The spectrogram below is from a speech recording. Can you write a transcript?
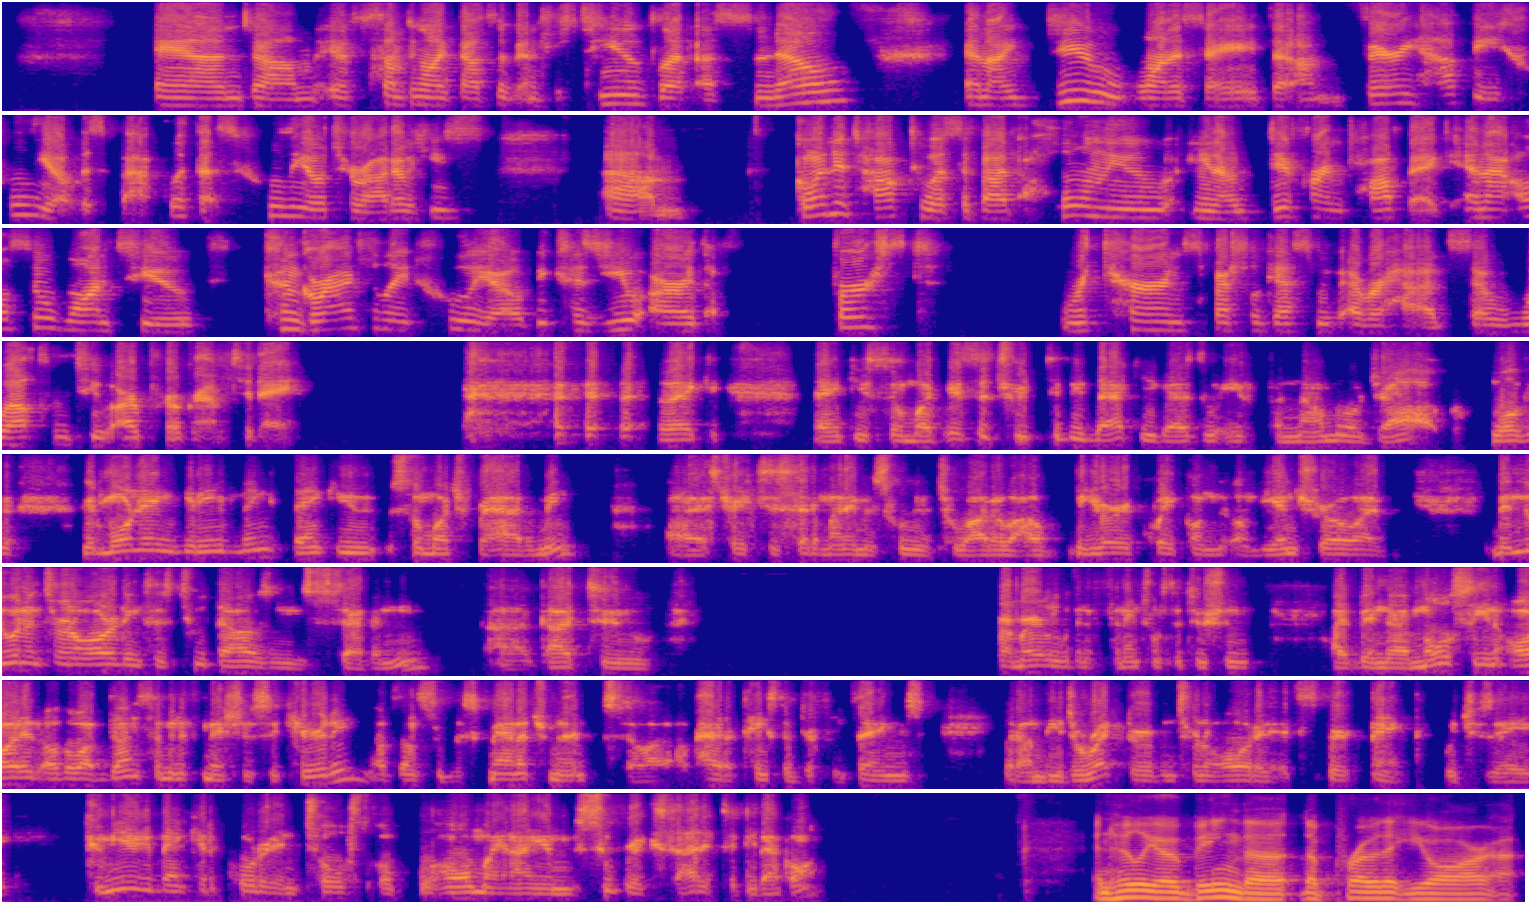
And um, if something like that's of interest to you, let us know. And I do want to say that I'm very happy Julio is back with us. Julio Tirado, he's um, going to talk to us about a whole new, you know, different topic. And I also want to congratulate Julio because you are the first return special guest we've ever had. So welcome to our program today. Thank you. Thank you so much. It's a treat to be back. You guys do a phenomenal job. Well, good, morning, good evening. Thank you so much for having me. Uh, as Tracie said, my name is Julio Tirado. I'll be very quick on, on the intro. I've been doing internal auditing since 2007. Uh, got to primarily within a financial institution. I've been uh, mostly in audit, although I've done some information security. I've done some risk management. So I've had a taste of different things. But I'm the director of internal audit at Spirit Bank, which is a community bank headquartered in Tulsa, Oklahoma. And I am super excited to be back on. And Julio, being the the pro that you are, uh,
